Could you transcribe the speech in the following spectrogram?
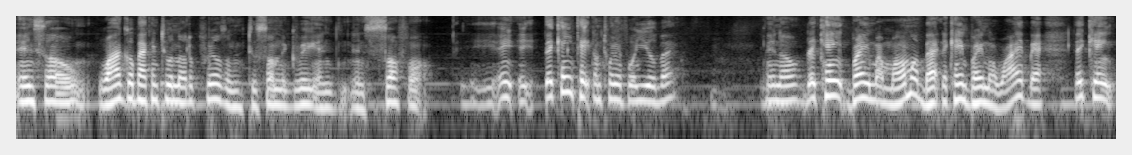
And so why go back into another prison to some degree and, and suffer? It it- They can't take them 24 years back. You know, they can't bring my mama back. They can't bring my wife back. They can't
